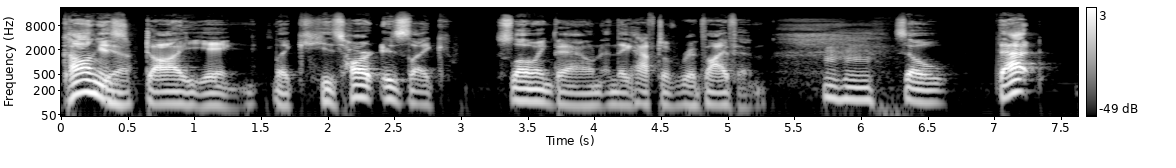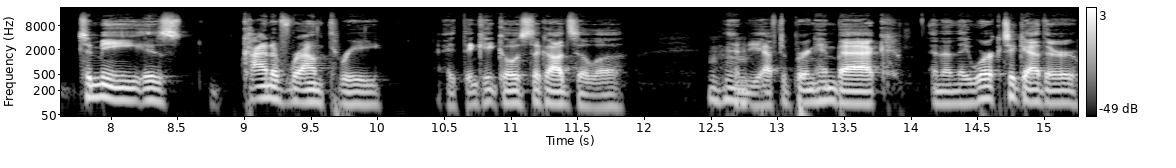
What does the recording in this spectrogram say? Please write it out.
Kong is Yeah. dying. Like his heart is like slowing down, and they have to revive him. Mm-hmm. So that to me is kind of round three. I think it goes to Godzilla, Mm-hmm. and you have to bring him back, and then they work together.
